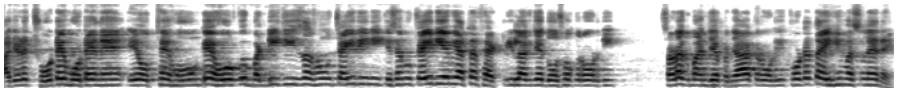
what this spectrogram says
ਆ ਜਿਹੜੇ ਛੋਟੇ-ਮੋਟੇ ਨੇ, ਇਹ ਉੱਥੇ ਹੋਣਗੇ, ਹੋਰ ਕੋਈ ਵੱਡੀ ਚੀਜ਼ ਤਾਂ ਤੁਹਾਨੂੰ ਚਾਹੀਦੀ ਨਹੀਂ, ਕਿਸੇ ਨੂੰ ਚਾਹੀਦੀ ਹੈ ਵੀ ਇੱਥੇ ਫੈਕਟਰੀ ਲੱਗ ਜਾਏ 200 ਕਰੋੜ ਦੀ, ਸੜਕ ਬਣ ਜਾਏ 50 ਕਰੋੜ ਦੀ, ਤੁਹਾਡੇ ਤਾਂ ਇਹੀ ਮਸਲੇ ਨੇ।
